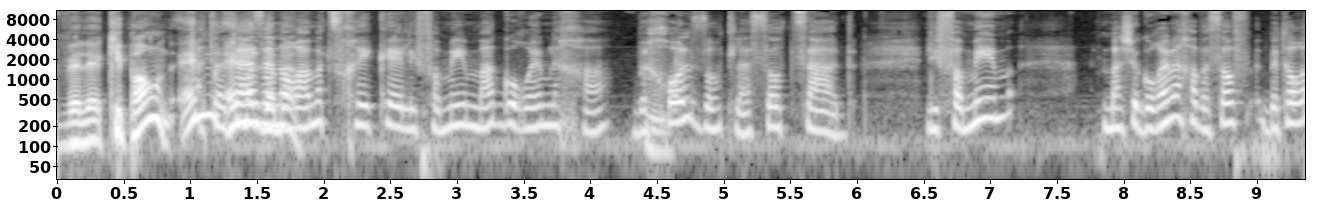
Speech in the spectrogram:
ולקיפאון. אין, אתה אין מה יודע, זה לדבר. נורא מצחיק אה, לפעמים, מה גורם לך בכל זאת לעשות צעד. לפעמים, מה שגורם לך בסוף, בתור,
